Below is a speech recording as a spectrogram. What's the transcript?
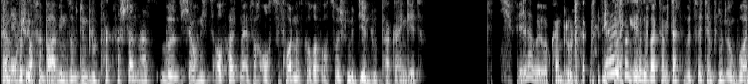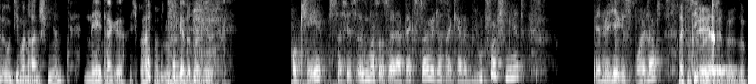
Ganz kurz Typ- noch für Barwin, so wie du den Blutpakt verstanden hast, würde dich ja auch nichts aufhalten, einfach auch zu fordern, dass Gorov auch zum Beispiel mit dir einen Blutpakt eingeht. Ich will aber überhaupt keinen Blutpakt mit ihm Ja, ich wollte es immer gesagt haben. Ich dachte, du willst vielleicht dein Blut irgendwo an irgendjemanden ranschmieren. Nee, danke. Ich behalte mein Blut gerne bei mir. Okay, ist das jetzt irgendwas aus seiner Backstory, dass er gerne Blut verschmiert? Werden wir hier gespoilert? Vielleicht ist er Secret. der Böse.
